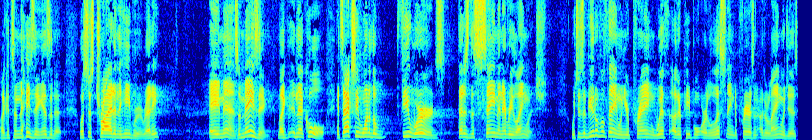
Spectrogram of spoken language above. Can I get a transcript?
Like it's amazing, isn't it? Let's just try it in the Hebrew. Ready? Amen. It's amazing. Like, isn't that cool? It's actually one of the few words that is the same in every language, which is a beautiful thing when you're praying with other people or listening to prayers in other languages.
